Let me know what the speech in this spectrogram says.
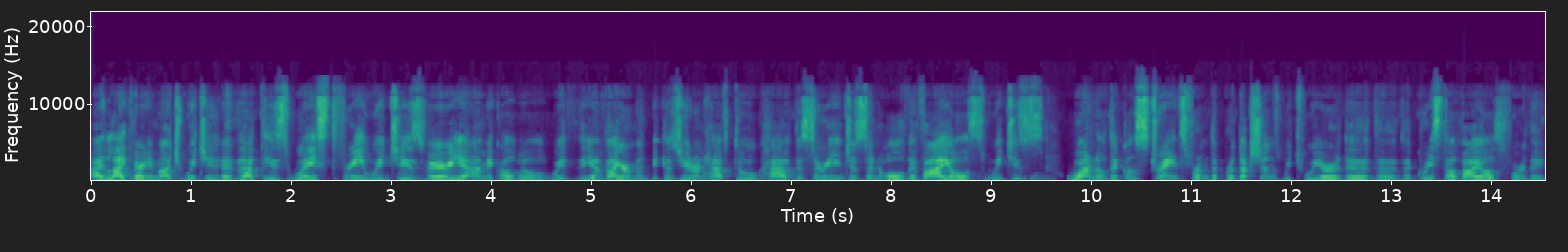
I like very much which is, uh, that is waste free, which is very amicable with the environment because you don't have to have the syringes and all the vials, which is one of the constraints from the productions, which we are the, the, the crystal vials for the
